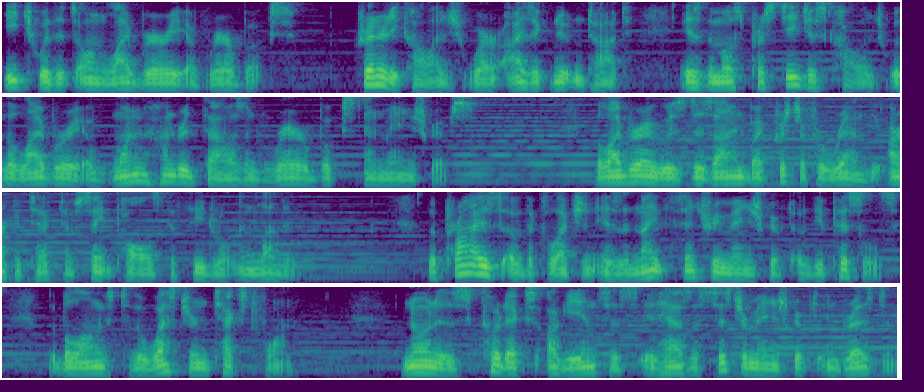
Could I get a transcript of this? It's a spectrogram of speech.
each with its own library of rare books. Trinity College, where Isaac Newton taught, is the most prestigious college with a library of 100,000 rare books and manuscripts. The library was designed by Christopher Wren, the architect of St. Paul's Cathedral in London. The prize of the collection is a 9th century manuscript of the Epistles that belongs to the Western text form. Known as Codex Augiensis, it has a sister manuscript in Dresden.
